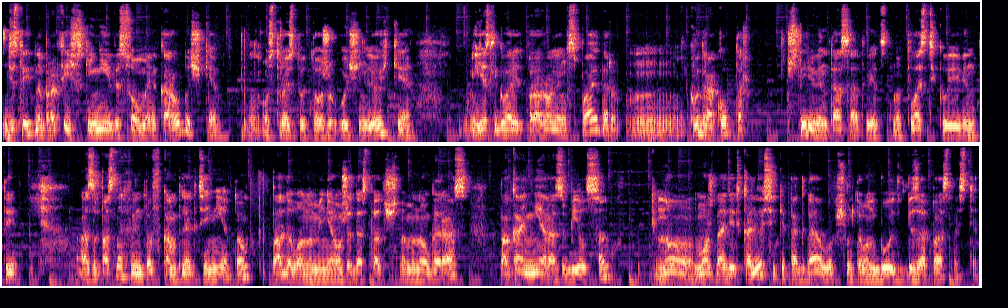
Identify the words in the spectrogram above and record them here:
Действительно, практически невесомые коробочки, устройства тоже очень легкие. Если говорить про Rolling Spider, квадрокоптер – Четыре винта, соответственно, пластиковые винты. А запасных винтов в комплекте нету. Падал он у меня уже достаточно много раз. Пока не разбился. Но можно одеть колесики, тогда, в общем-то, он будет в безопасности.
